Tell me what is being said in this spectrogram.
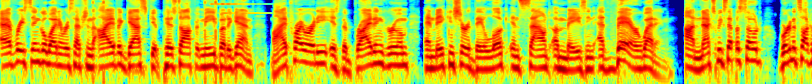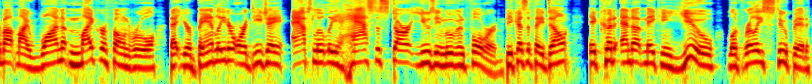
every single wedding reception that I have a guest get pissed off at me. But again, my priority is the bride and groom and making sure they look and sound amazing at their wedding. On next week's episode, we're going to talk about my one microphone rule that your band leader or DJ absolutely has to start using moving forward. Because if they don't, it could end up making you look really stupid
